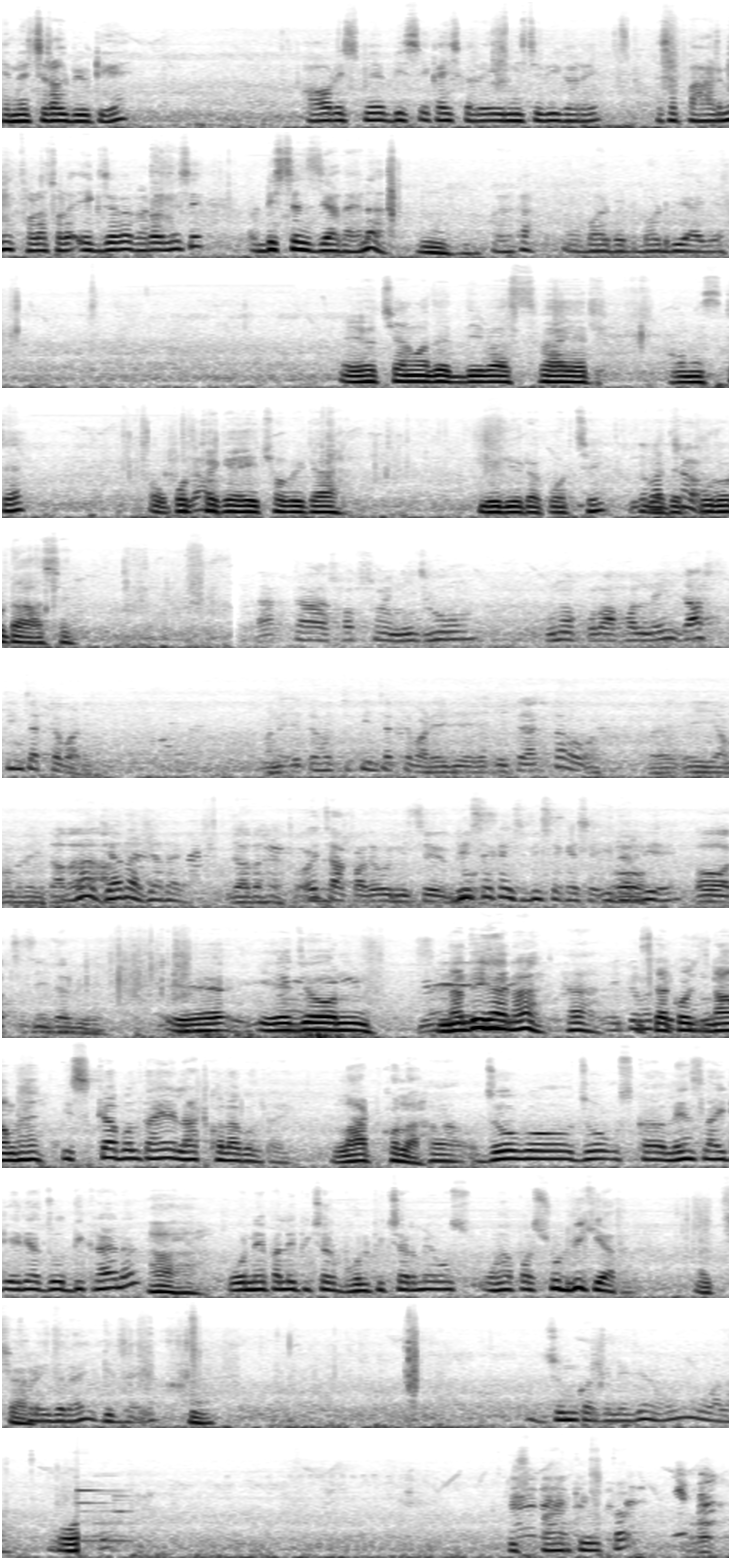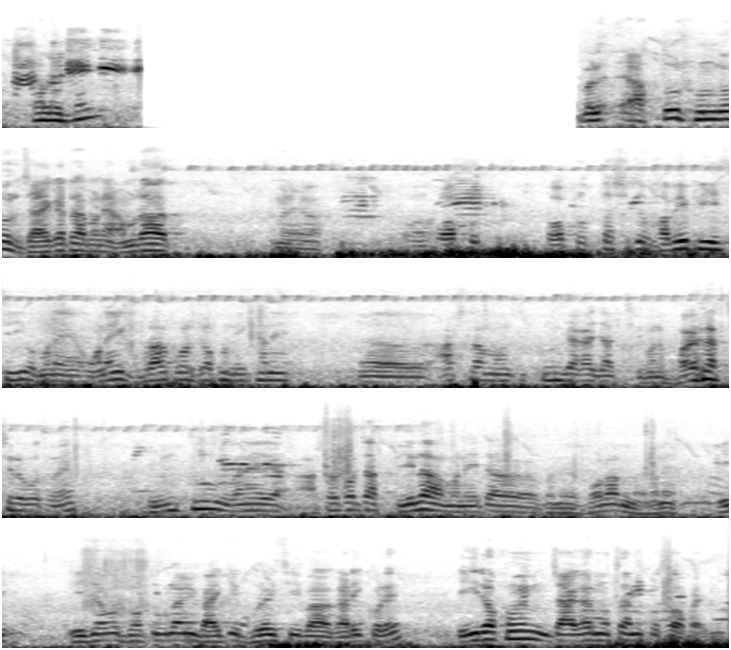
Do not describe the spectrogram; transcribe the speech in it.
ये natural beauty है और इसमें बीस इक्कीस घर है ये नीचे भी घर है जैसे पहाड़ में थोड़ा थोड़ा एक जगह घर होने से डिस्टेंस ज़्यादा है ना হুম घर का वो बर्ड बर्ड भी आ गया এই হচ্ছে আমাদের দিবাস ভাইয়ের হোমস্টে ওপর থেকে এই ছবিটা ভিডিওটা করছি যাতে পুরোটা আসে একটা সবসময় নিঝুম কোনো কোলাহল নেই জাস্ট তিন চারটে বাড়ি মানে এটা হচ্ছে তিন চারটে বাড়ি এই যে এটা একটা ও- এই আমাদের এই দাদা हाँ ज़्यादा ज़्यादा है দাদা হ্যাঁ ওই চার পাঁচ ওই নিচে बीस इक्कीस बीस इक्कीस है इधर भी है ও আচ্ছা আচ্ছা, इधर भी है ये ये जो नदी है ना हाँ इसका कुछ नाम है इसका बोलता है लाट खोला बोलता है लाट खोला हाँ जो वो जो उसका लेंस लाइट एरिया जो दिख रहा है ना हाँ हाँ वो नेपाली पिक्चर भूल पिक्चर में उस वहाँ पर शूट भी किया था अच्छा थोड़ा इधर है गिर जाएगा हाँ। जूम करके लीजिए ना वो वाला वो- इस पहाड़ के ऊपर कालेबुङ মানে এত সুন্দর জায়গাটা মানে আমরা মানে অপ্র- অপ্রত্যাশিতভাবে পেয়েছি মানে অনেক ঘোরার পর যখন এখানে আহ, আসলাম আমি কোন জায়গায় যাচ্ছি মানে ভয় লাগছিল প্রথমে কিন্তু মানে আসার পর যা পেলাম মানে এটা মানে বলার না মানে এই- এই যাবত যতগুলো আমি বাইকে ঘুরেছি বা গাড়ি করে এই রকম জায়গার মতো আমি কোথাও পাইনি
